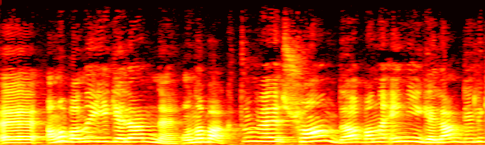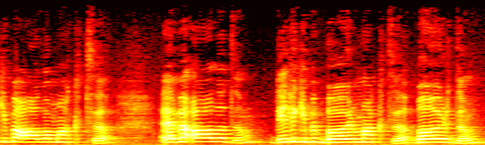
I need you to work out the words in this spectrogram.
Ee, ama bana iyi gelen ne? Ona baktım ve şu anda bana en iyi gelen deli gibi ağlamaktı. Ee, ve ağladım. Deli gibi bağırmaktı. Bağırdım.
